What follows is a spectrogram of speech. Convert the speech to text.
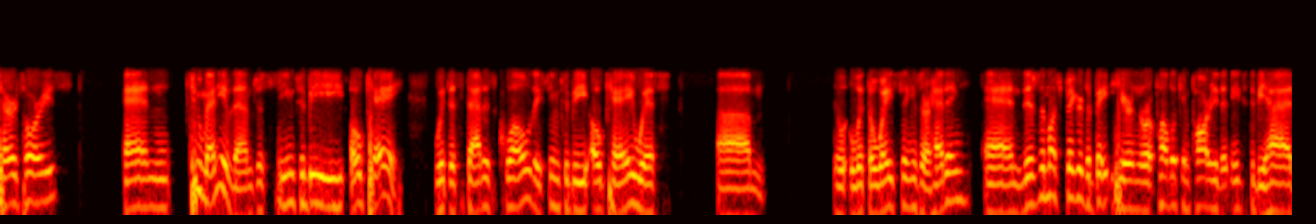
territories, and too many of them just seem to be okay with the status quo. They seem to be okay with um, with the way things are heading. And there's a much bigger debate here in the Republican Party that needs to be had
